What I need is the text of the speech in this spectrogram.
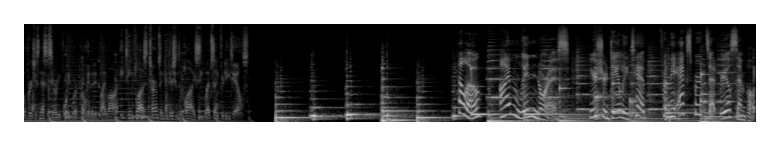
No purchase necessary. Void where prohibited by law. 18 plus terms and conditions apply. See website for details. Hello, I'm Lynn Norris. Here's your daily tip from the experts at Real Simple.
